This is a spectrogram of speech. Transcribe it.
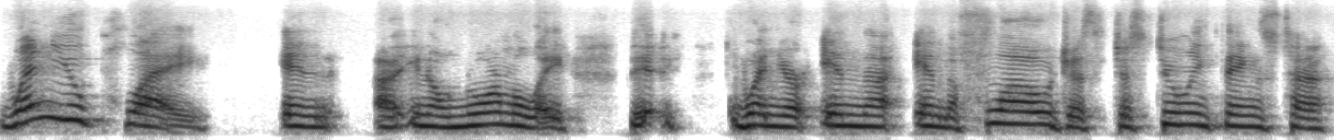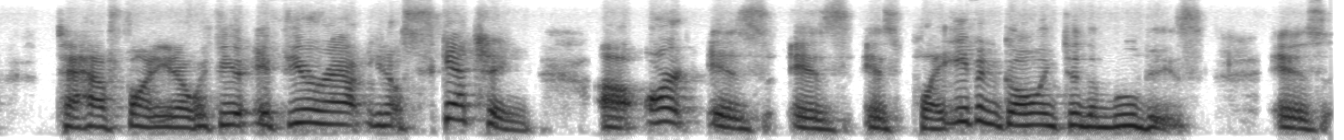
When you play, in uh, you know normally the, when you're in the in the flow just just doing things to to have fun you know if you if you're out you know sketching uh, art is is is play. Even going to the movies is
